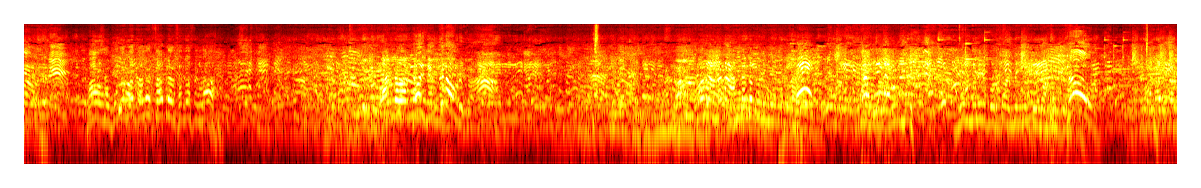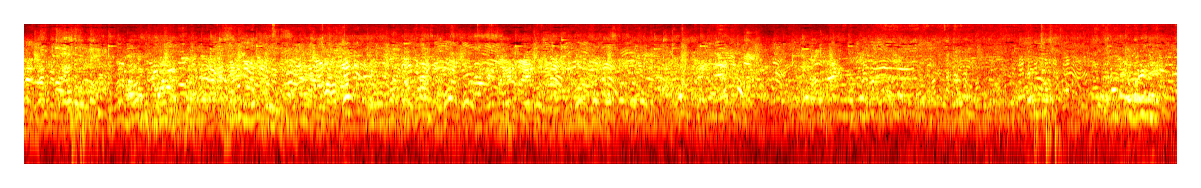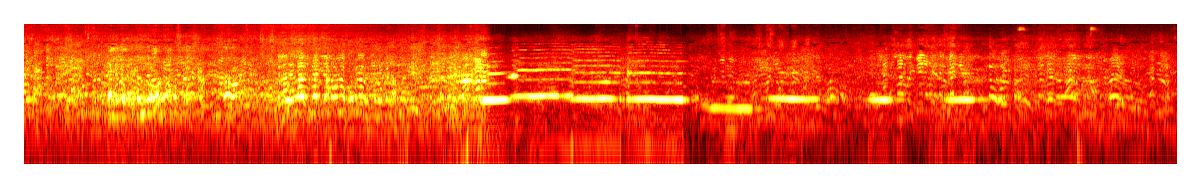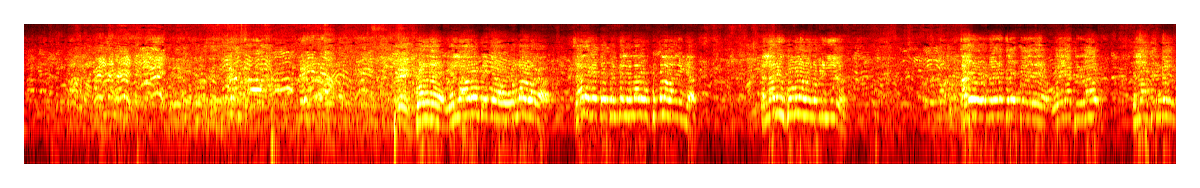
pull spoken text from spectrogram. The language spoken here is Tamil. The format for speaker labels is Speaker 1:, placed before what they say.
Speaker 1: உங்க புள்ள தலை சாப்பிட்டாரு சந்தோஷங்களா வரல வரல அண்ணன் போனீங்க மூணு மணிக்கு பொறுத்தா அஞ்சு மணிக்கு போயிடுவாங்க
Speaker 2: பெண்கள் எல்லாரும் கும்பல வாங்குங்க. எல்லாரும் கும்பல வாங்க அப்படி நீங்க தலைவர் இப்ப உரையாற்றுகிறார். எல்லா பெண்கள்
